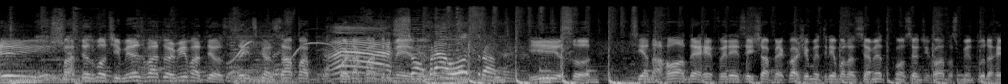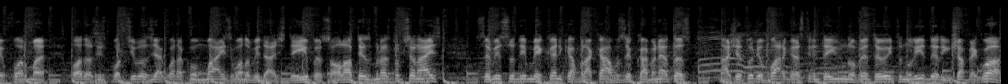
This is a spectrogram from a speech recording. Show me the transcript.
Ei, Matheus Montemesa vai dormir, Matheus. Tem que descansar para acordar quatro e meia. viu? Sombrar outro, homem. Isso. Cia da Roda é referência em Chapecó, geometria, balanceamento, conceito de rodas, pintura, reforma, rodas esportivas e agora com mais uma novidade. Tem o pessoal lá, tem os melhores profissionais, serviço de mecânica para carros e caminhonetas na Getúlio Vargas, 3198 no líder em Chapecó.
